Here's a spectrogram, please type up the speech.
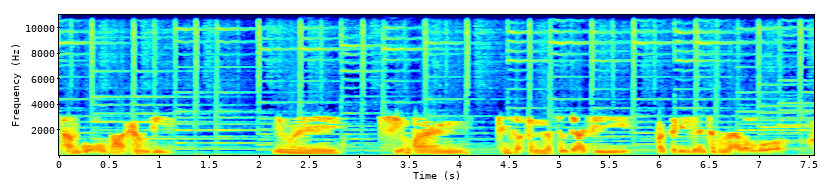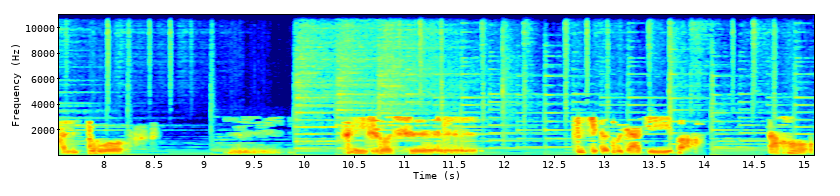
糖果文化圣地。因为喜欢陈小春的独家记忆，而这里边承载了我很多，嗯，可以说是自己的独家记忆吧。然后，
